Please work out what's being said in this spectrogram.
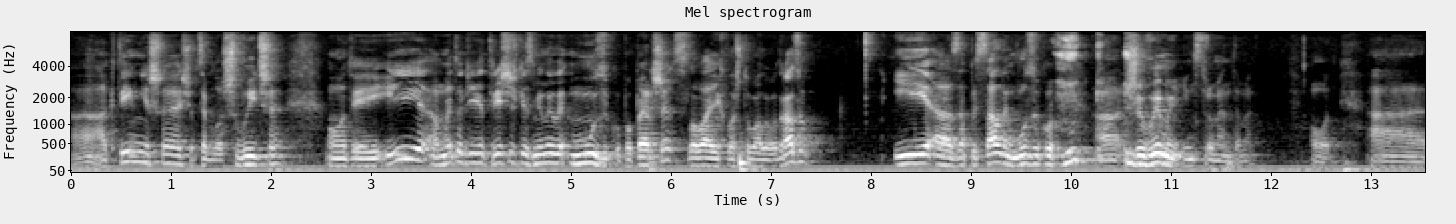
а, активніше, щоб це було швидше. От і, і ми тоді трішечки змінили музику. По-перше, слова їх влаштували одразу. І е, записали музику е, живими інструментами. От. А,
